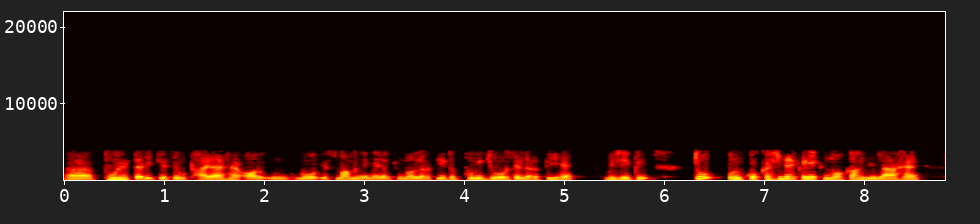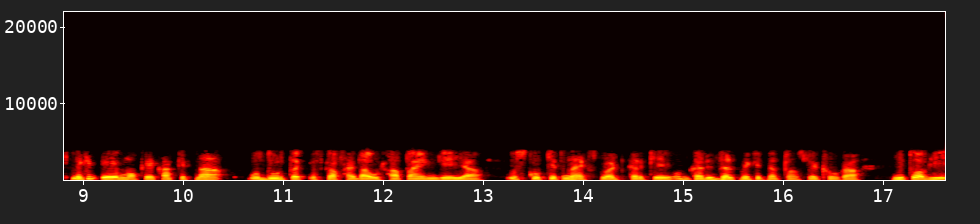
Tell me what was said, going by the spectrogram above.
पूरी तरीके से उठाया है और वो इस मामले में जब चुनाव लड़ती है तो पूरी ज़ोर से लड़ती है बीजेपी तो उनको कहीं ना कहीं एक मौका मिला है, लेकिन ये मौके का कितना वो दूर तक इसका फ़ायदा उठा पाएँगे या उसको कितना एक्सप्लोइट करके उनका रिज़ल्ट में कितना ट्रांसलेट होगा, ये तो अभी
